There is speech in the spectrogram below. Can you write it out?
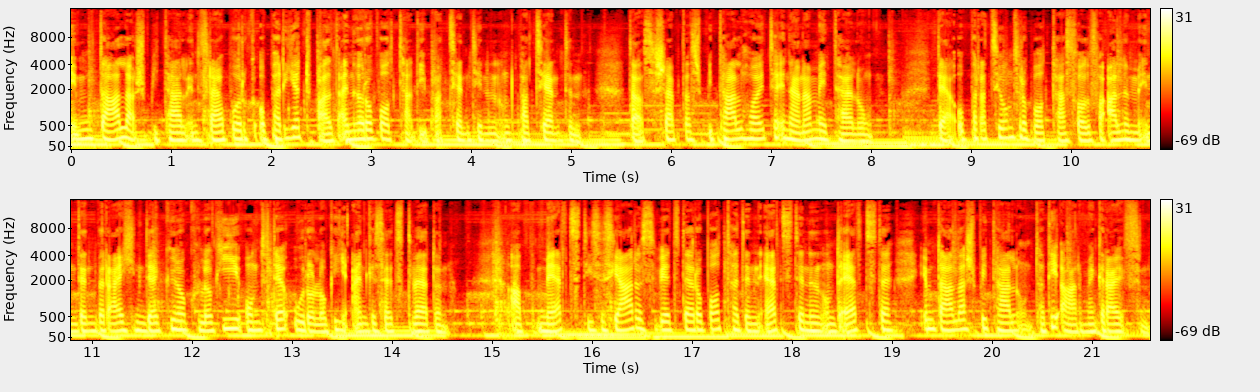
Im Dala-Spital in Freiburg operiert bald ein Roboter die Patientinnen und Patienten. Das schreibt das Spital heute in einer Mitteilung. Der Operationsroboter soll vor allem in den Bereichen der Gynäkologie und der Urologie eingesetzt werden. Ab März dieses Jahres wird der Roboter den Ärztinnen und Ärzten im Dala-Spital unter die Arme greifen.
